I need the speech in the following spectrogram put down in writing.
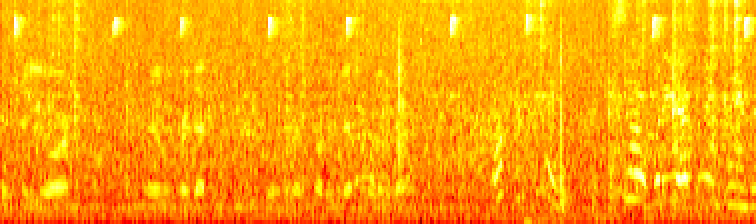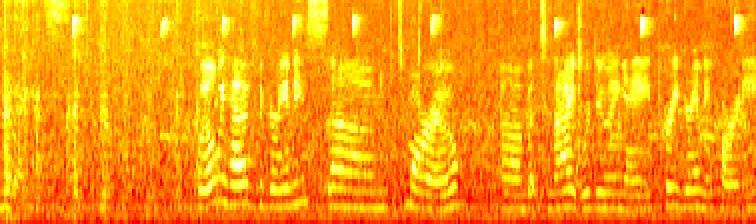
fortunate you are. Uh, we've heard that from a few people, so that's probably the best one I've got. Oh, that's good. So, what are your upcoming plans and events? Well, we have the Grammys um, tomorrow, um, but tonight we're doing a pre-Grammy party,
